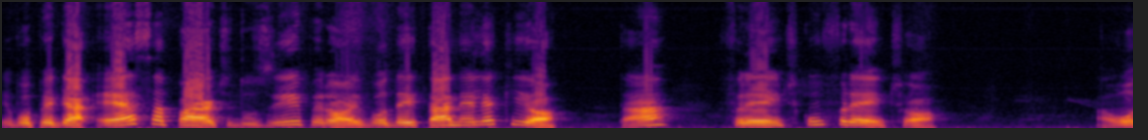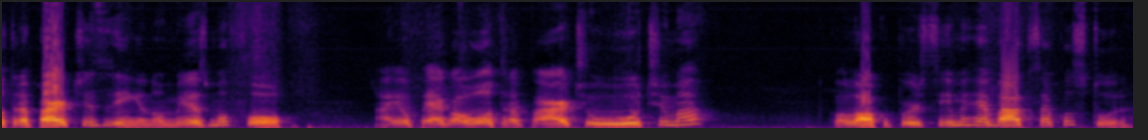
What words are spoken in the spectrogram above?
eu vou pegar essa parte do zíper, ó, e vou deitar nele aqui, ó, tá? Frente com frente, ó. A outra partezinha, no mesmo forro. Aí eu pego a outra parte, última, coloco por cima e rebato essa costura.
